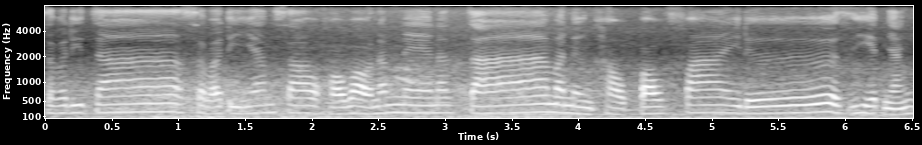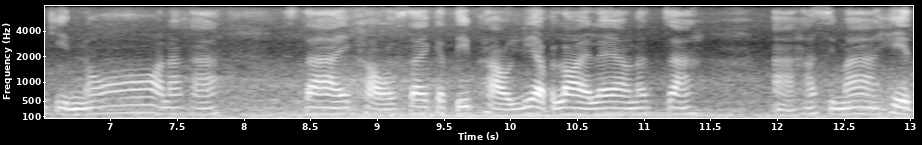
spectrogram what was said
สวัสดีจ้า สวัสดียามเช้าขอเว้าน้ำแน่นะจ้า มาหนึ่งเข่าเป่าไฟเด้อสิเฮ็ดหยังกินน้อนะคะใส่เข่าใส่กระติบเข่าเรียบร้อยแล้วนะจ๊ะอ่าฮาสิมาเฮ็ด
